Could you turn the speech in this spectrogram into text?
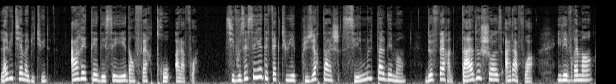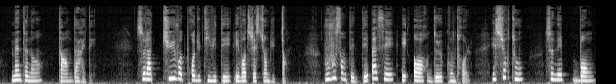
La huitième habitude, arrêtez d'essayer d'en faire trop à la fois. Si vous essayez d'effectuer plusieurs tâches simultanément, de faire un tas de choses à la fois, il est vraiment maintenant temps d'arrêter. Cela tue votre productivité et votre gestion du temps. Vous vous sentez dépassé et hors de contrôle. Et surtout, ce n'est bon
